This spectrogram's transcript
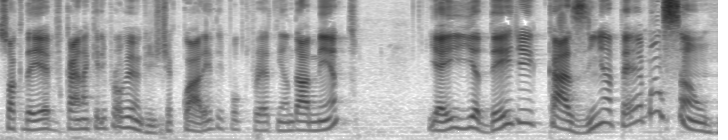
Só que daí é cai naquele problema, que a gente tinha 40 e poucos projetos em andamento, e aí ia desde casinha até mansão.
